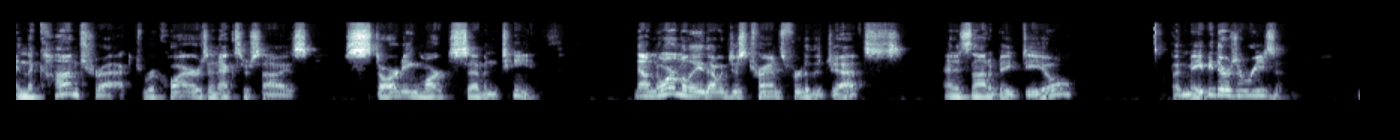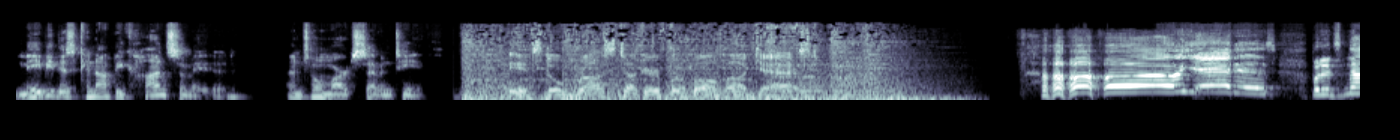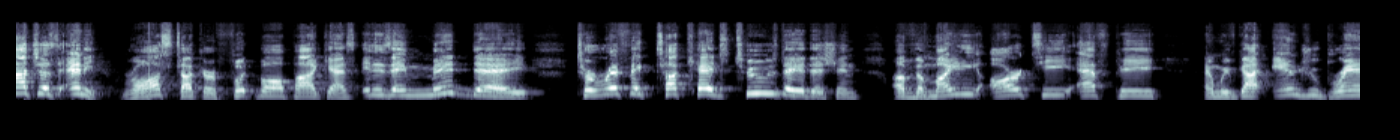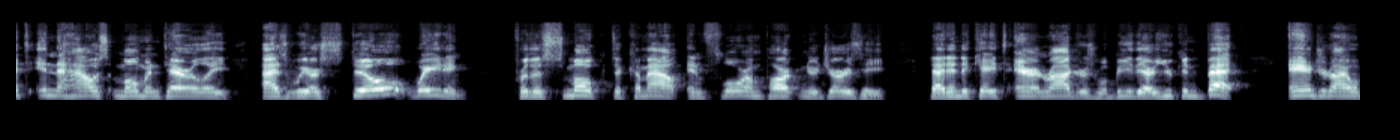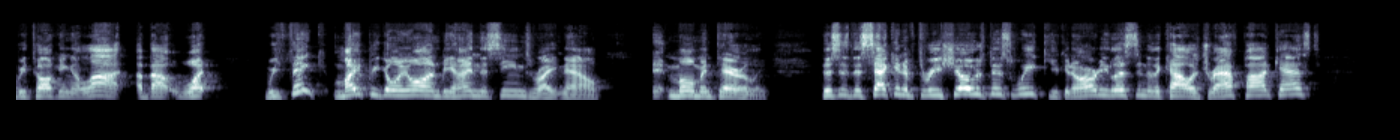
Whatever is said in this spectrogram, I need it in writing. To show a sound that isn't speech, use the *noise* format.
in the contract requires an exercise starting March 17th. Now, normally that would just transfer to the Jets and it's not a big deal, but maybe there's a reason. Maybe this cannot be consummated until March 17th. It's the Ross Tucker Football Podcast. *laughs* Oh, yeah, it is. But it's not just any Ross Tucker football podcast. It is a midday, terrific Tuckheads Tuesday edition of the mighty RTFP. And we've got Andrew Brandt in the house momentarily as we are still waiting for the smoke to come out in Florham Park, New Jersey. That indicates Aaron Rodgers will be there. You can bet Andrew and I will be talking a lot about what we think might be going on behind the scenes right now eh, momentarily. This is the second of three shows this week. You can already listen to the college draft podcast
